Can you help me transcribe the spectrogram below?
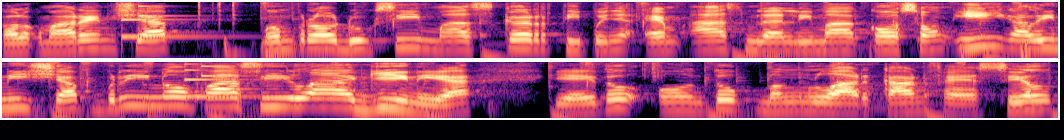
Kalau kemarin Sharp memproduksi masker tipenya MA950i Kali ini Sharp berinovasi lagi nih ya. Yaitu untuk mengeluarkan face shield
